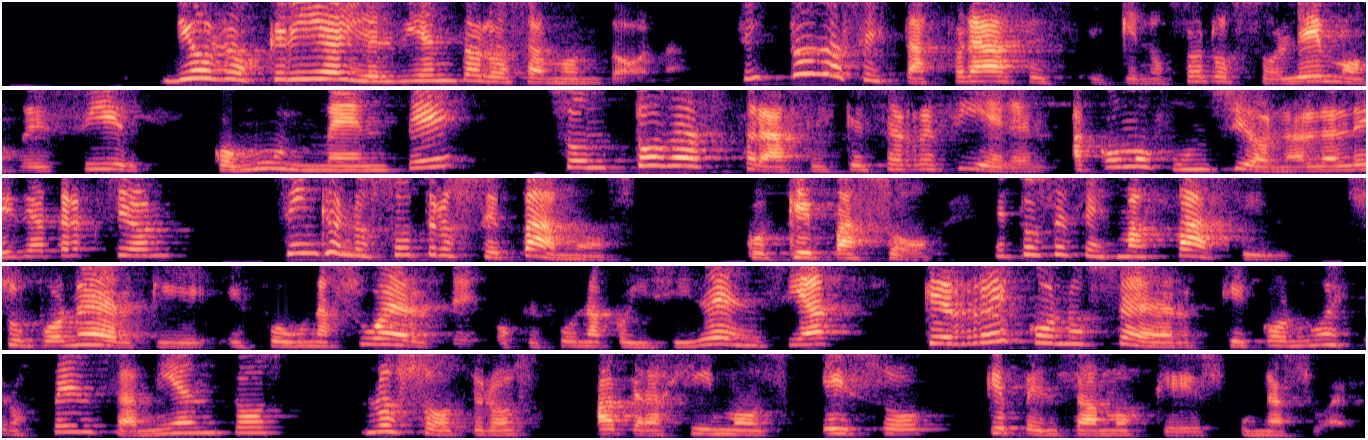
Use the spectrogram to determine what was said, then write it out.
Dios los cría y el viento los amontona. ¿Sí? Todas estas frases que nosotros solemos decir comúnmente son todas frases que se refieren a cómo funciona la ley de atracción sin que nosotros sepamos qué pasó. Entonces es más fácil suponer que fue una suerte o que fue una coincidencia que reconocer que con nuestros pensamientos nosotros atrajimos eso que pensamos que es una suerte.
